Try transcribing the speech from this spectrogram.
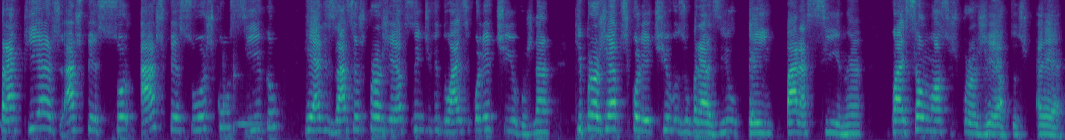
para que as, as, pessoas, as pessoas consigam realizar seus projetos individuais e coletivos, né? Que projetos coletivos o Brasil tem para si, né? Quais são nossos projetos? É,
